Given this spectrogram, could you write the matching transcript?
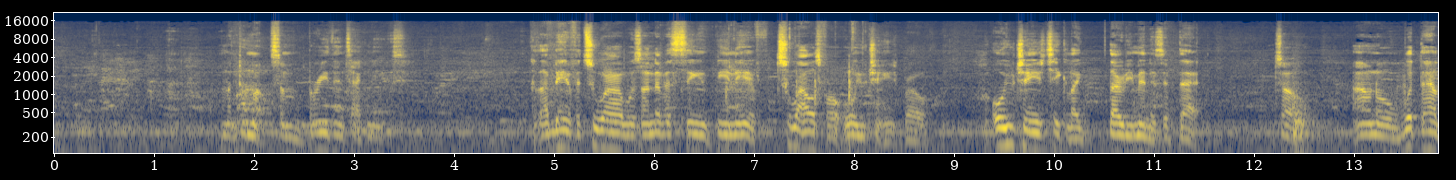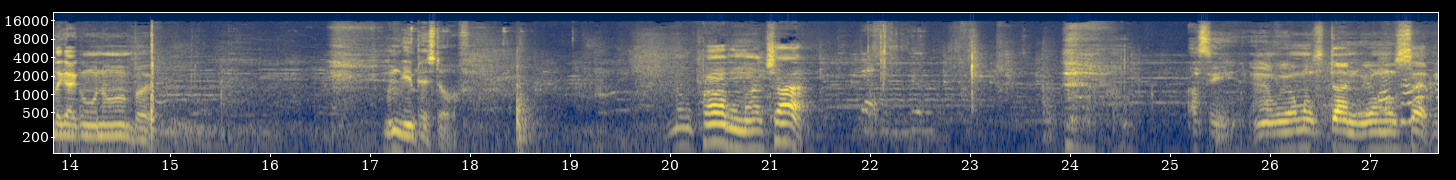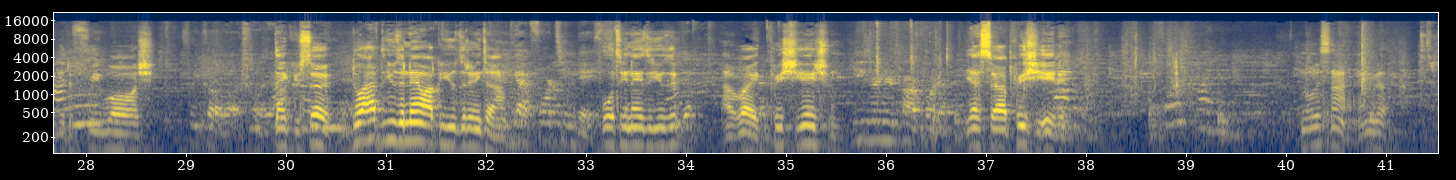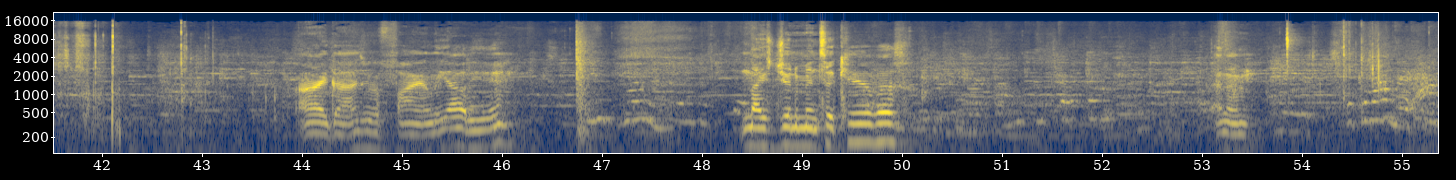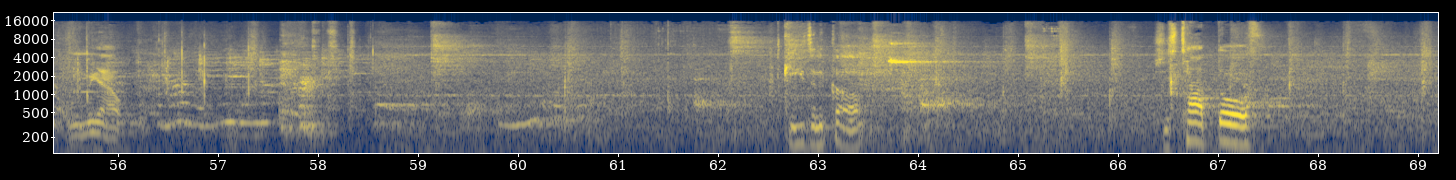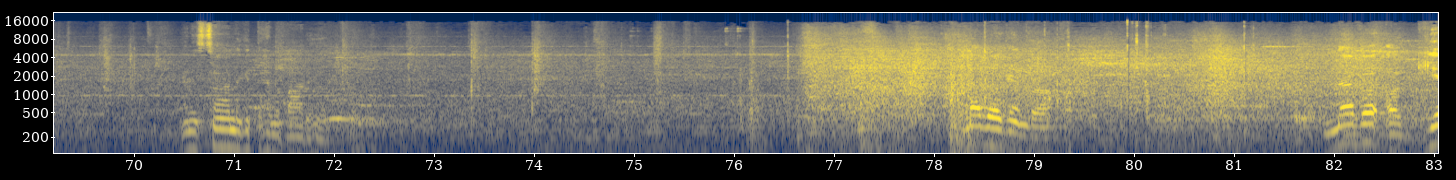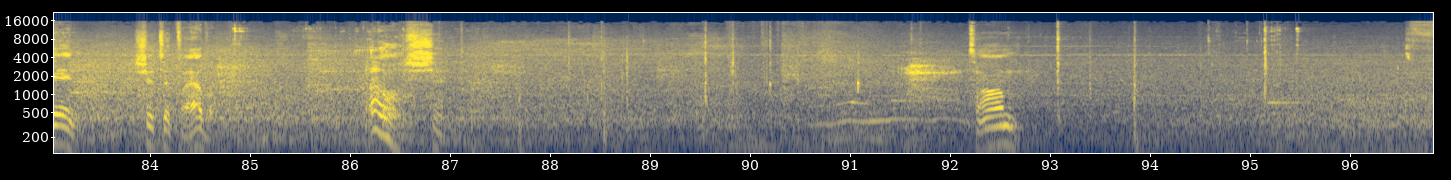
I'm gonna do my, some breathing techniques. Cause I've been here for two hours. I never seen being here for two hours for an oil change, bro. Oil change take like 30 minutes, if that. So I don't know what the hell they got going on, but I'm getting pissed off. No problem, I'll try. I see. And we're almost done. We're almost set. We get a free wash. Free car wash. Thank you, sir. Do I have to use it now? I can use it anytime. You got 14 days. 14 days to use it? All right, appreciate you. Keys are in your car for you. Yes, sir, I appreciate it. No, it's not. Hang up. All right, guys, we're finally out of here. Nice gentleman took care of us. And um, we out. Keys in the car. She's topped off. And it's time to get the hell up out of here. Never again, bro. Never again. Shit took forever. Oh, shit. Tom.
